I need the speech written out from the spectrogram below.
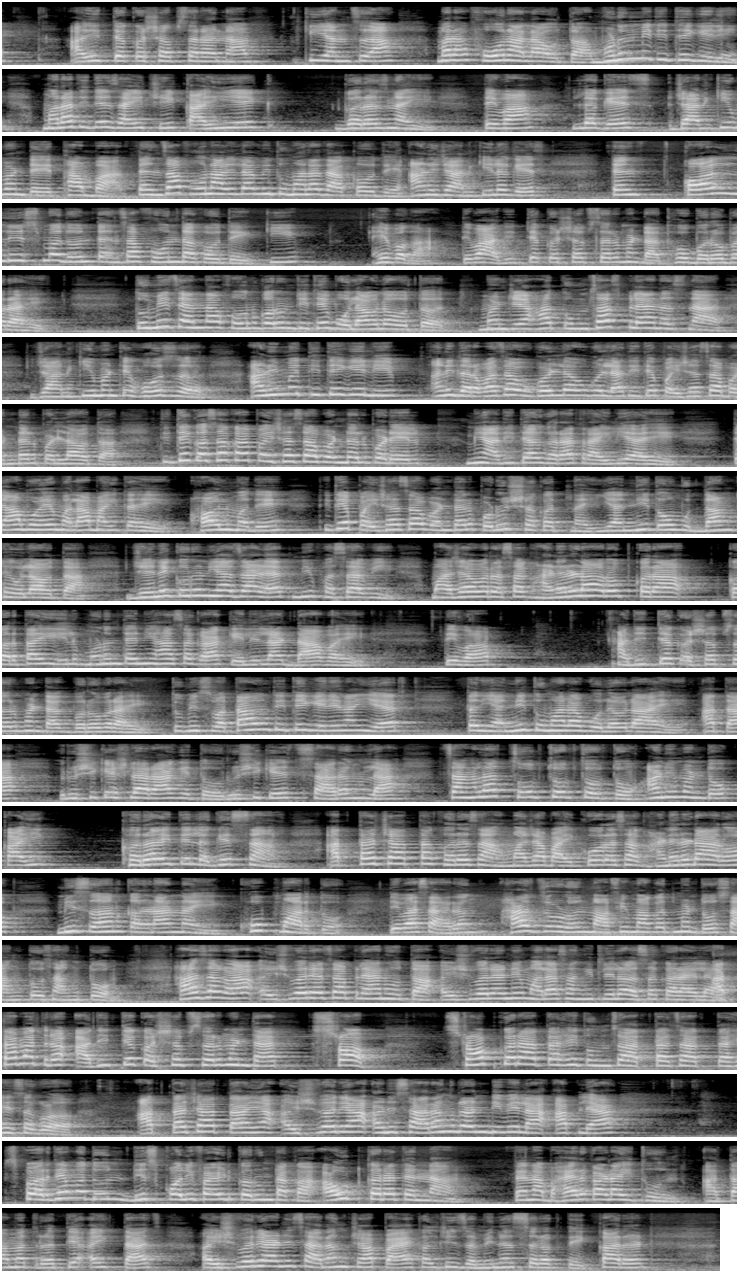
आदित्य कश्यप सरांना की यांचा मला फोन आला होता म्हणून मी तिथे गेली. मला तिथे जायची काही एक गरज नाही. तेव्हा लगेच जानकी म्हणते थांबा त्यांचा फोन आलेला मी तुम्हाला दाखवते. आणि जानकी लगेच त्यां कॉल लिस्टमधून त्यांचा फोन दाखवते की हे बघा तेव्हा आदित्य कश्यप सर म्हणतात हो बरोबर आहे. तुम्ही त्यांना फोन करून तिथे बोलावलं होतं. म्हणजे हा तुमचाच प्लॅन असणार. जानकी म्हणते हो सर आणि मग तिथे गेली आणि दरवाजा उघडल्या उघडल्या तिथे पैशाचा बंडल पडला होता. तिथे कसा काय पैशाचा बंडल पडेल? मी आधी त्या घरात राहिली आहे. त्यामुळे मला माहीत आहे हॉलमध्ये तिथे पैशाचा बंडल पडूच शकत नाही. यांनी तो मुद्दाम ठेवला होता. जेणेकरून या जाळ्यात मी फसावी. माझ्यावर असा घाणेरडा आरोप करा करता येईल म्हणून त्यांनी हा सगळा केलेला डाव आहे. तेव्हा आदित्य कश्यप सर म्हणतात बरोबर आहे. तुम्ही स्वतःहून तिथे गेले नाही आहेत तर यांनी तुम्हाला बोलवलं आहे. आता ऋषिकेशला राग येतो. ऋषिकेश सारंगला चांगला चोप चोप चोपतो आणि म्हणतो काही खरं आहे ते लगेच सांग. आत्ताच्या आत्ता खरं सांग. माझ्या बायकोवर असा घाणेरडा आरोप मी सहन करणार नाही. खूप मारतो. तेव्हा सारंग हात जोडून माफी मागत म्हणतो सांगतो सांगतो. हा सगळा ऐश्वर्याचा प्लॅन होता. ऐश्वर्याने मला सांगितलेलं असं करायला. आता मात्र आदित्य कश्यप सर म्हणतात स्टॉप. स्टॉप करा आता हे तुमचं आत्ताचं आत्ता हे सगळं. आत्ताच्या आत्ता या ऐश्वर्या आणि सारंग रणदिवेला आपल्या स्पर्धेमधून डिस्क्वालिफाईड करून टाका. आऊट करा त्यांना. त्यांना बाहेर काढा इथून. आता मात्र ते ऐकताच ऐश्वर्या आणि सारंगच्या पायाखालची जमीनच सरकते. कारण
